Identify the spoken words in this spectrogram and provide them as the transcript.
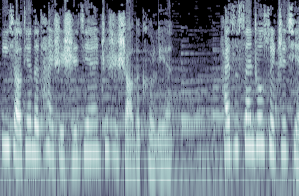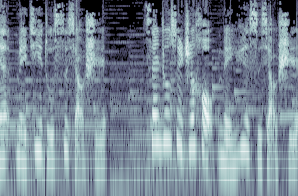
印小天的探视时间真是少得可怜，孩子三周岁之前每季度四小时，三周岁之后每月四小时，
